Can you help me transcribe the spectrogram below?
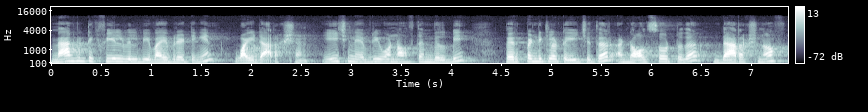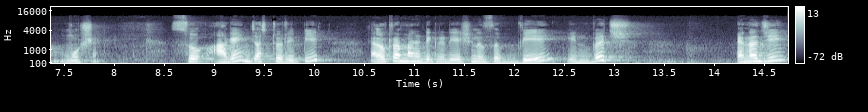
magnetic field will be vibrating in y direction. Each and every one of them will be perpendicular to each other and also to the direction of motion. So, again just to repeat electromagnetic radiation is a way in which energy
